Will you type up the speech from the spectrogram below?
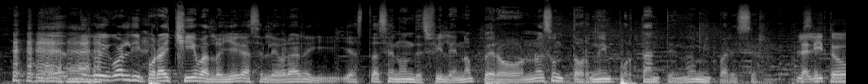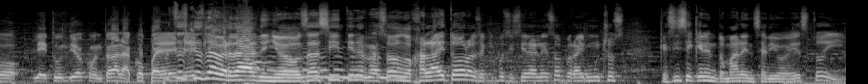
eh, digo, igual y por ahí Chivas lo llega a celebrar y ya estás en un desfile, ¿no? Pero no es un torneo importante, ¿no? A mi parecer. Lalito le tundió con toda la Copa Pues es que es la verdad, niño. O sea, sí tienes razón. Ojalá y todos los equipos hicieran eso, pero hay muchos que sí se quieren tomar en serio esto y,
